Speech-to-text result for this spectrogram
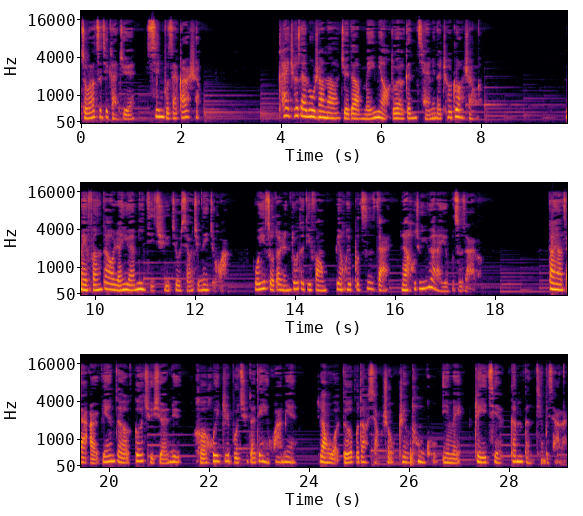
总让自己感觉心不在杆上。开车在路上呢，觉得每秒都要跟前面的车撞上了。每逢到人员密集区，就想起那句话：“我一走到人多的地方，便会不自在，然后就越来越不自在了。”荡漾在耳边的歌曲旋律和挥之不去的电影画面。让我得不到享受，只有痛苦，因为这一切根本停不下来。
